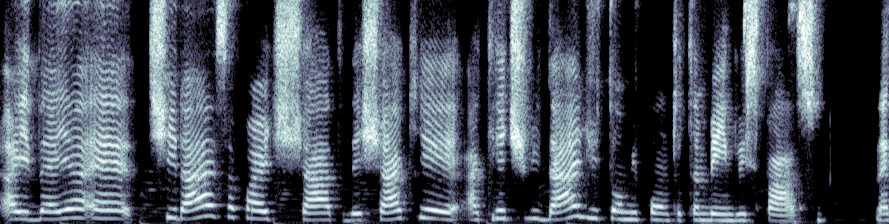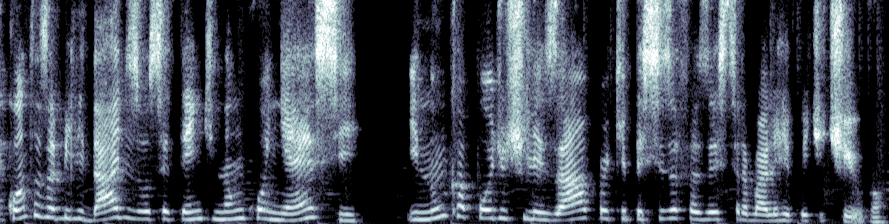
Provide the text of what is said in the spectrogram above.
a ideia é tirar essa parte chata, deixar que a criatividade tome conta também do espaço. Né? Quantas habilidades você tem que não conhece e nunca pôde utilizar porque precisa fazer esse trabalho repetitivo?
